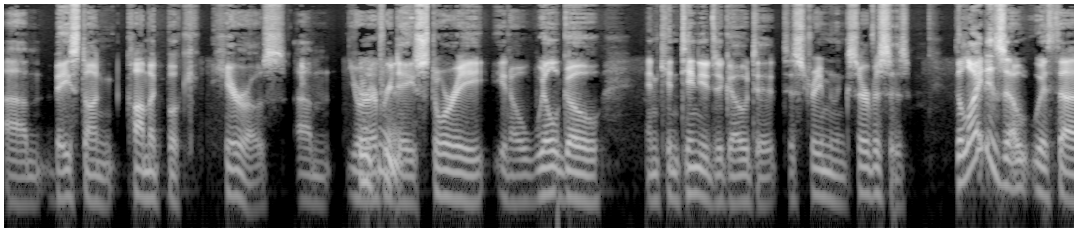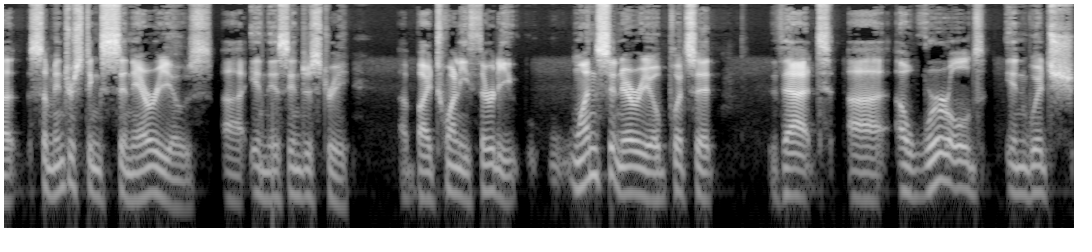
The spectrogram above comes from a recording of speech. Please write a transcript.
um, based on comic book heroes. Um, your mm-hmm. everyday story, you know, will go and continue to go to, to streaming services. Deloitte is out with uh, some interesting scenarios uh, in this industry uh, by 2030. One scenario puts it that uh, a world in which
